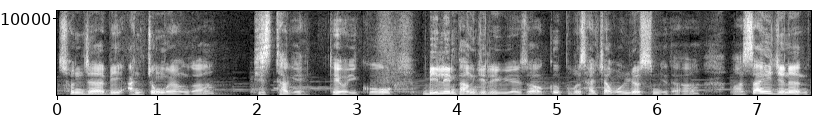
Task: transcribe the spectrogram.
손잡이 안쪽 모양과 비슷하게 되어 있고 밀림 방지를 위해서 끝부분 살짝 올렸습니다. 어, 사이즈는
